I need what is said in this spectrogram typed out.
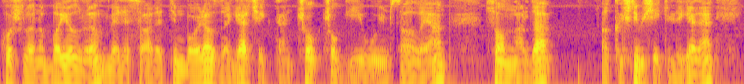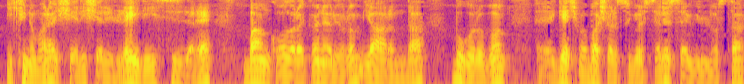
koşularına bayıldığım ve de Saadettin Boyraz'la gerçekten çok çok iyi uyum sağlayan sonlarda akışlı bir şekilde gelen 2 numara Şeri Şeri Lady'yi sizlere banko olarak öneriyorum. Yarın da bu grubun e, geçme başarısı gösterir sevgili dostlar.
